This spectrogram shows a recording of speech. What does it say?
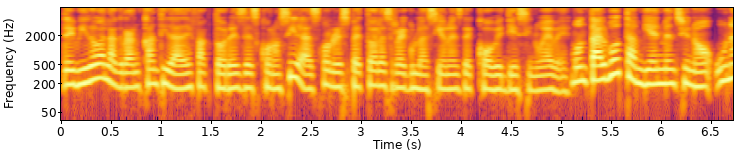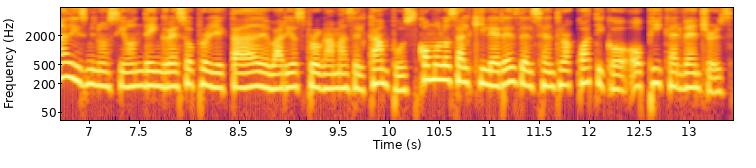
debido a la gran cantidad de factores desconocidas con respecto a las regulaciones de COVID-19. Montalvo también mencionó una disminución de ingreso proyectada de varios programas del campus, como los alquileres del centro acuático o Peak Adventures,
